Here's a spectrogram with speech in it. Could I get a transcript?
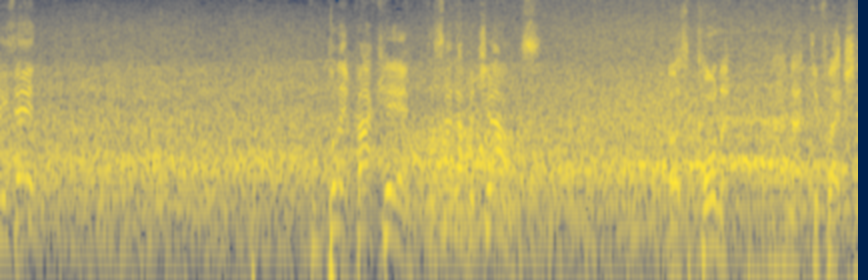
He's in. Pull it back here to set up a chance. Oh, it's a corner. Ah, that deflection.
